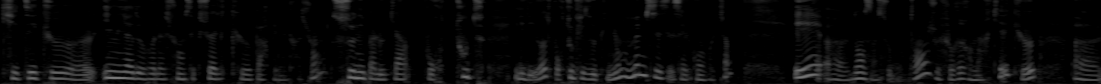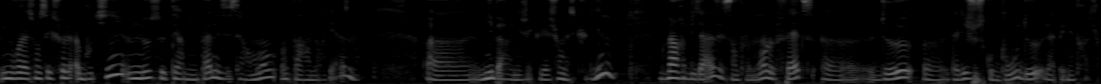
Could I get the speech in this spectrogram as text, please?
qui était que il n'y a de relation sexuelle que par pénétration. Ce n'est pas le cas pour toutes les déotes, pour toutes les opinions, même si c'est celle qu'on retient. Et euh, dans un second temps, je ferai remarquer que euh, une relation sexuelle aboutie ne se termine pas nécessairement euh, par un orgasme, ni par une éjaculation masculine. Marbia, c'est simplement le fait d'aller jusqu'au bout de la pénétration.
